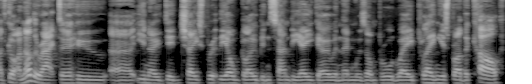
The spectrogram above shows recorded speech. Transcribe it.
I've got another actor who, uh, you know, did Shakespeare at the Old Globe in San Diego, and then was on Broadway playing his brother Carl.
